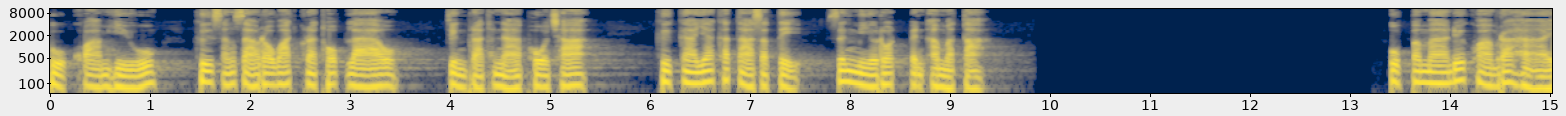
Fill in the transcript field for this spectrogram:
ถูกความหิวคือสังสารวัตรกระทบแล้ว จึงปรารถนาโภชะ คือกายคตาสติซึ่งมีรสเป็นอมตะ อุปมาด้วยความระหาย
